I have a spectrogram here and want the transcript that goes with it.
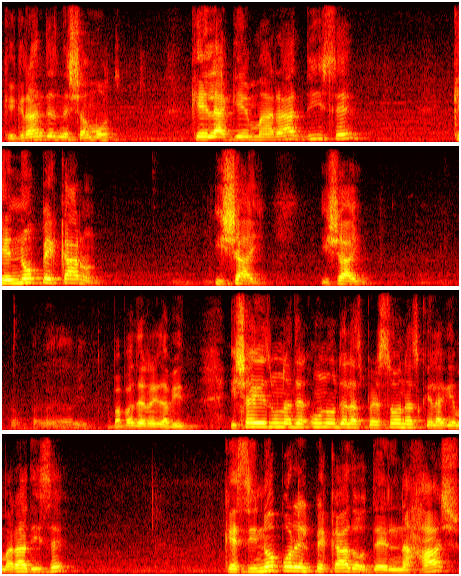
que grandes Neshamot, que la Gemara dice que no pecaron. Ishai, Ishai, el papá del rey David, Ishai es una de, uno de las personas que la Gemara dice que si no por el pecado del Nahash,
